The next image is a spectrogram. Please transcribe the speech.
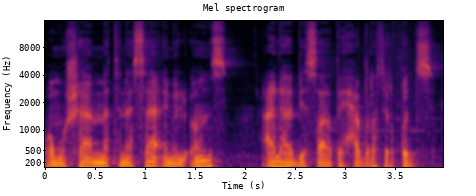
ومشامة نسائم الأنس على بساط حضرة القدس.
